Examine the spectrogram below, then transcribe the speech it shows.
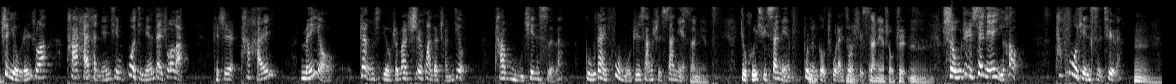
是有人说他还很年轻，过几年再说吧。可是他还没有正有什么仕宦的成就。他母亲死了，古代父母之丧是三年。三年。就回去三年，不能够出来做事情。三年守制，嗯。守制三年以后，他父亲死去了，嗯。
